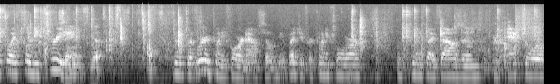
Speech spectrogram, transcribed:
FY twenty-three, Same, yep. no, but we're in twenty-four now, so the budget for twenty-four was twenty-five thousand. Actual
